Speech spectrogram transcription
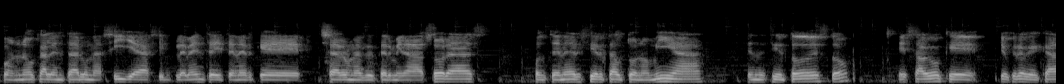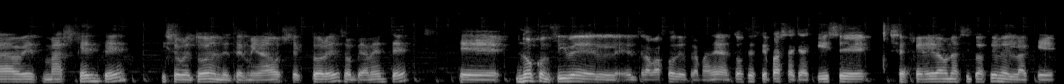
con no calentar una silla simplemente y tener que echar unas determinadas horas, con tener cierta autonomía. Es decir, todo esto es algo que yo creo que cada vez más gente, y sobre todo en determinados sectores, obviamente, eh, no concibe el, trabajo de otra manera. Entonces, ¿qué pasa? Que aquí se, genera una situación en la que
